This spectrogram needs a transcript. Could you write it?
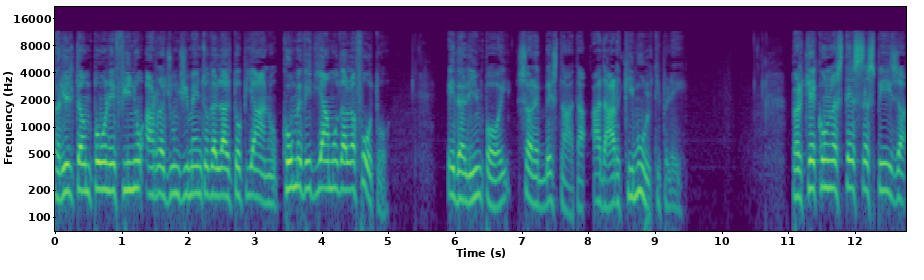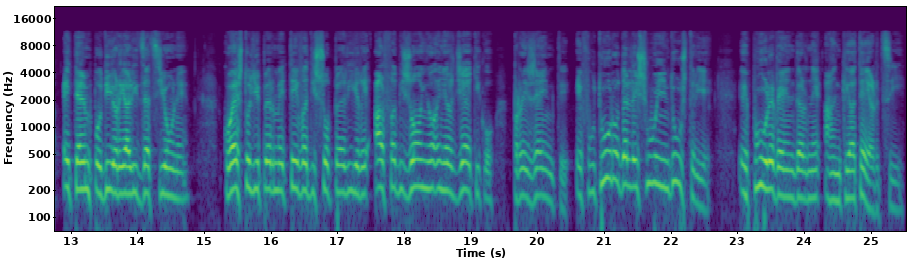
per il tampone fino al raggiungimento dell'altopiano, come vediamo dalla foto, e da lì in poi sarebbe stata ad archi multipli perché con la stessa spesa e tempo di realizzazione Questo gli permetteva di sopperire al fabbisogno energetico presente e futuro delle sue industrie, eppure venderne anche a terzi.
